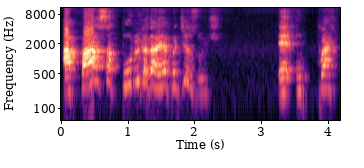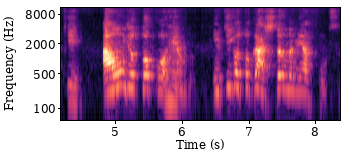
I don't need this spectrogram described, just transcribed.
a praça pública da época de Jesus. É o para quê? Aonde eu estou correndo? Em que, que eu estou gastando a minha força?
